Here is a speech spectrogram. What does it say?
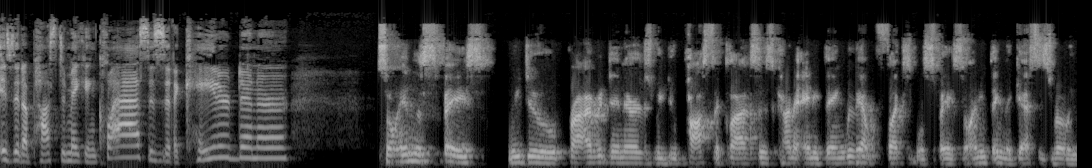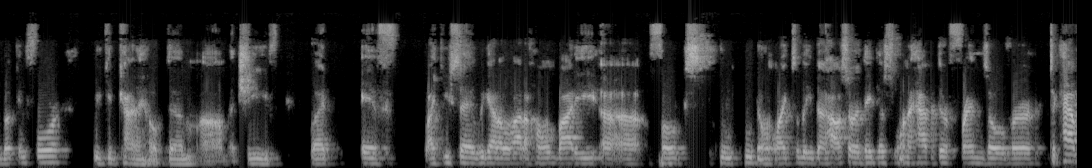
Is it a pasta making class? Is it a catered dinner? So in the space, we do private dinners, we do pasta classes, kind of anything. We have a flexible space, so anything the guest is really looking for, we can kind of help them um, achieve. But if like you said, we got a lot of homebody uh, folks who, who don't like to leave the house, or they just want to have their friends over to have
